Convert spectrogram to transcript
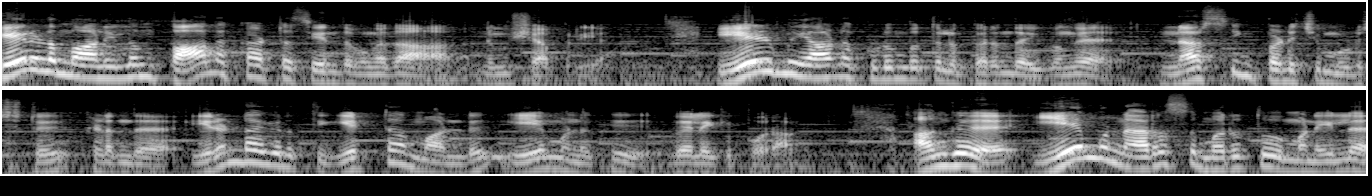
கேரள மாநிலம் பாலக்காட்டை சேர்ந்தவங்க தான் நிமிஷா பிரியா. ஏழ்மையான குடும்பத்தில் பிறந்த இவங்க நர்சிங் படித்து முடிச்சுட்டு கிடந்த இரண்டாயிரத்தி எட்டாம் ஆண்டு ஏமனுக்கு வேலைக்கு போகிறாங்க அங்கே ஏமன் அரசு மருத்துவமனையில்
